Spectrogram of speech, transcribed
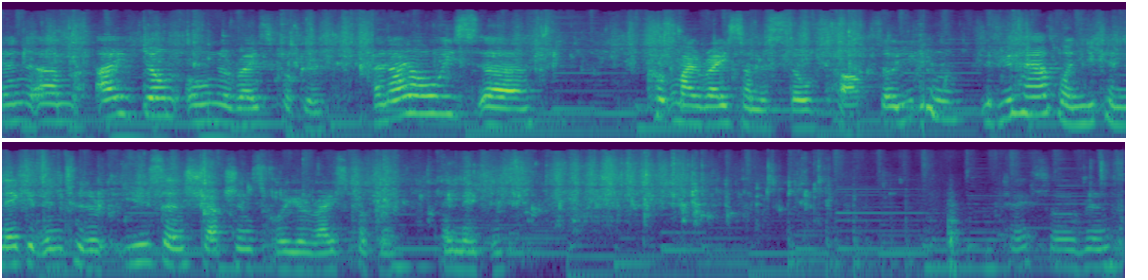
And um, I don't own a rice cooker, and I always uh, cook my rice on the stove top. So you can, if you have one, you can make it into the use the instructions for your rice cooker and make this. Okay, so rinse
